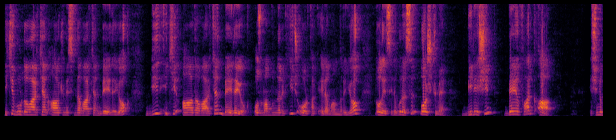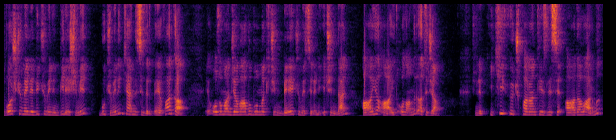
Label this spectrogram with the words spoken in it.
2 burada varken A kümesinde varken B'de yok. 1, 2 A'da varken B'de yok. O zaman bunların hiç ortak elemanları yok. Dolayısıyla burası boş küme. Bileşim B fark A. E şimdi boş küme ile bir kümenin bileşimi bu kümenin kendisidir. B fark A. E o zaman cevabı bulmak için B kümesinin içinden A'ya ait olanları atacağım. Şimdi 2, 3 parantezlisi A'da var mı?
